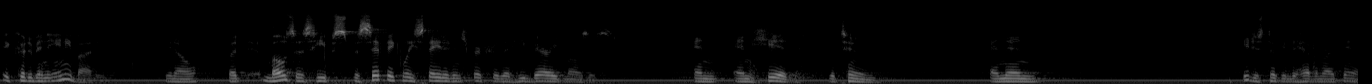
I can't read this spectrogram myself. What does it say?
it could have been anybody, you know. But Moses, he specifically stated in Scripture that he buried Moses, and and hid the tomb, and then he just took him to heaven right then.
